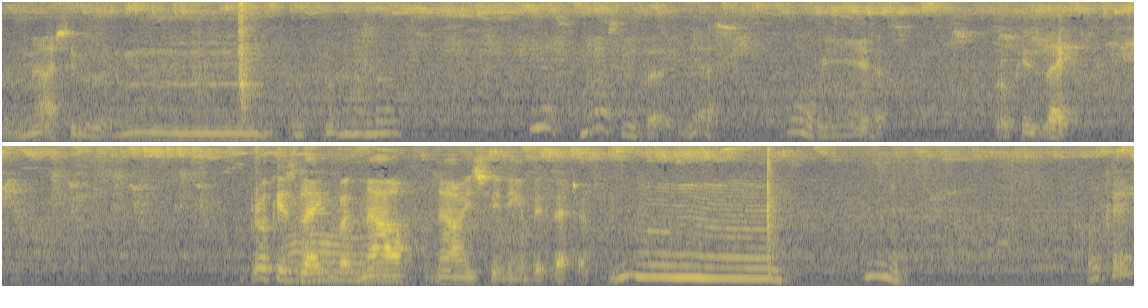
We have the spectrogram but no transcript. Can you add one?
There's a nice in there. Mmm. Yes, nice in there. Yes. Oh, yes. Broke his leg. Broke his leg, but now, now he's feeling a bit better. Mm. Mm. Okay.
